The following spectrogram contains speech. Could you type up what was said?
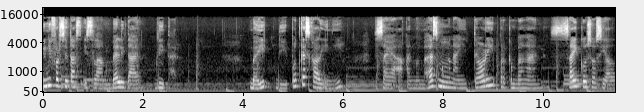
Universitas Islam Balitar, Blitar. Baik, di podcast kali ini saya akan membahas mengenai teori perkembangan psikososial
